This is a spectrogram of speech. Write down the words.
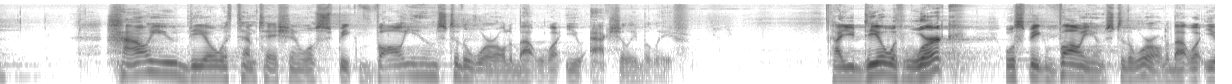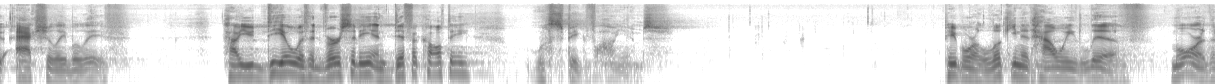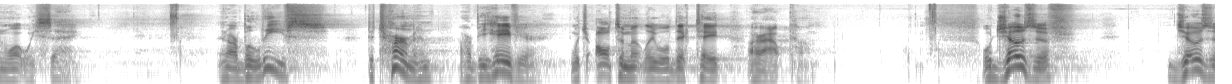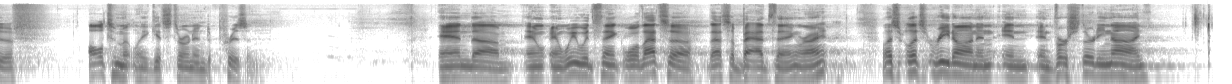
how you deal with temptation will speak volumes to the world about what you actually believe. How you deal with work will speak volumes to the world about what you actually believe. How you deal with adversity and difficulty will speak volumes. People are looking at how we live more than what we say. And our beliefs determine our behavior, which ultimately will dictate our outcome. Well, Joseph, Joseph ultimately gets thrown into prison. And, um, and, and we would think, well, that's a, that's a bad thing, right? Let's, let's read on in, in, in verse 39.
